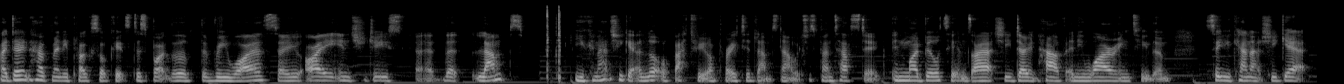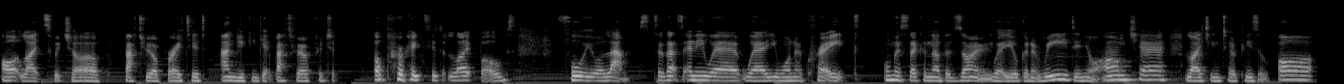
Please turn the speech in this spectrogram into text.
I don't have many plug sockets despite the, the rewire, so I introduced uh, the lamps. You can actually get a lot of battery operated lamps now, which is fantastic. In my built-ins, I actually don't have any wiring to them. So you can actually get art lights, which are battery operated, and you can get battery operated, operated light bulbs for your lamps. So that's anywhere where you want to create almost like another zone where you're going to read in your armchair, lighting to a piece of art.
